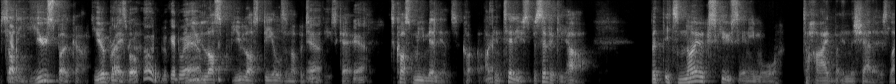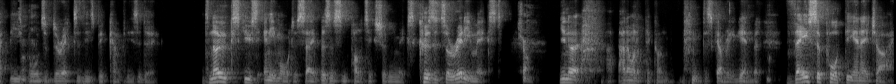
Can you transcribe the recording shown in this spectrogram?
Sorry, yeah. you spoke out. You're brave. I spoke out. Look at where you lost. You lost deals and opportunities. Yeah. Okay. Yeah. It's cost me millions. I can tell you specifically how. But it's no excuse anymore to hide in the shadows like these mm-hmm. boards of directors, these big companies are doing. It's no excuse anymore to say business and politics shouldn't mix because it's already mixed. Sure. You know, I don't want to pick on Discovery again, but they support the NHI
